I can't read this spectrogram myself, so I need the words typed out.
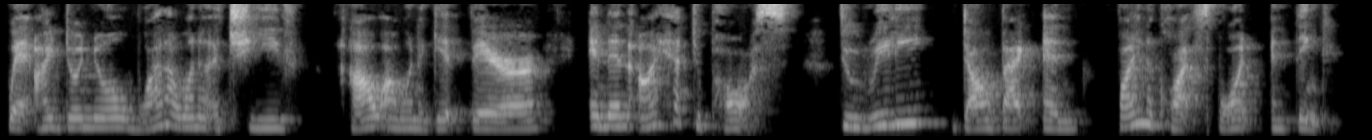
where I don't know what I want to achieve, how I want to get there. And then I had to pause to really dial back and find a quiet spot and think,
